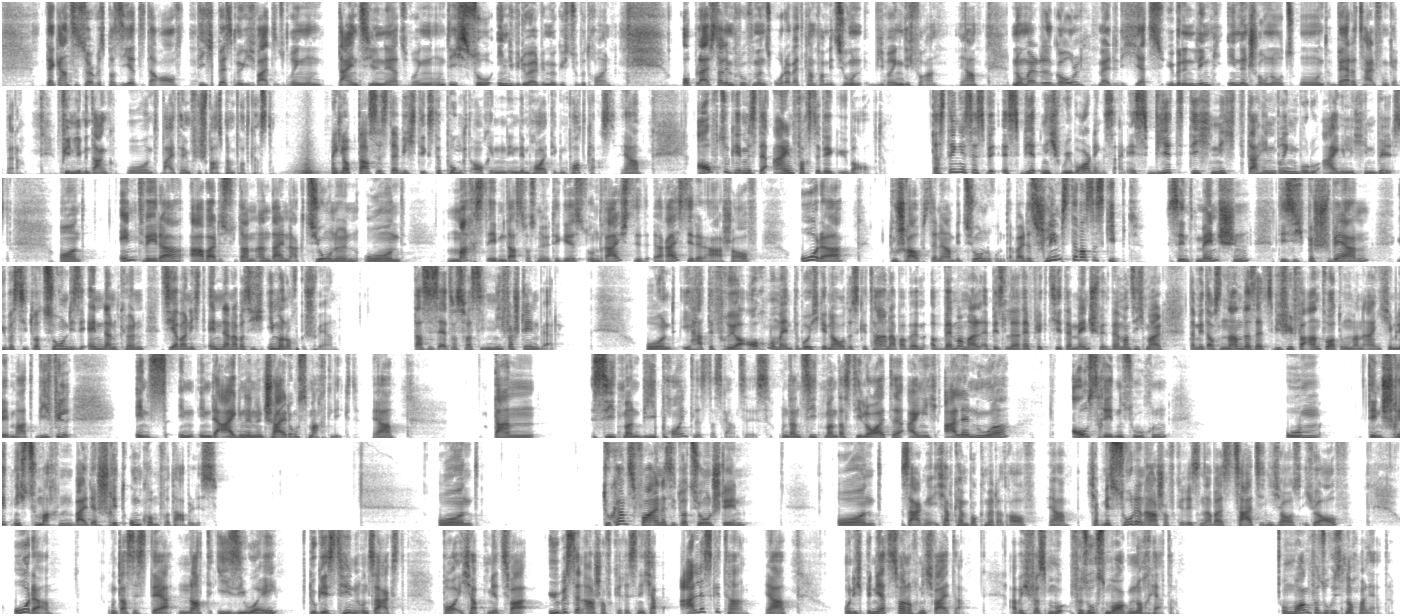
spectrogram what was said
Der ganze Service basiert darauf, dich bestmöglich weiterzubringen und dein Ziel näher zu bringen und dich so individuell wie möglich zu betreuen. Ob Lifestyle Improvements oder Wettkampfambitionen, wir bringen dich voran. Ja. No matter the goal, melde dich jetzt über den Link in den Show Notes und werde Teil von Get Better. Vielen lieben Dank und weiterhin viel Spaß beim Podcast. Ich glaube, das ist der wichtigste Punkt auch in, in dem heutigen Podcast. Ja. Aufzugeben ist der einfachste Weg überhaupt. Das Ding ist, es wird, nicht rewarding sein. Es wird dich nicht dahin bringen, wo du eigentlich hin willst. Und entweder arbeitest du dann an deinen Aktionen und machst eben das, was nötig ist und reißt, reißt dir den Arsch auf, oder du schraubst deine Ambitionen runter. Weil das Schlimmste, was es gibt, sind Menschen, die sich beschweren über Situationen, die sie ändern können, sie aber nicht ändern, aber sich immer noch beschweren. Das ist etwas, was ich nie verstehen werde. Und ich hatte früher auch Momente, wo ich genau das getan habe. Aber wenn, wenn, man mal ein bisschen ein reflektierter Mensch wird, wenn man sich mal damit auseinandersetzt, wie viel Verantwortung man eigentlich im Leben hat, wie viel ins, in, in der eigenen Entscheidungsmacht liegt, ja, dann sieht man, wie pointless das Ganze ist. Und dann sieht man, dass die Leute eigentlich alle nur Ausreden suchen, um den Schritt nicht zu machen, weil der Schritt unkomfortabel ist. Und du kannst vor einer Situation stehen und sagen, ich habe keinen Bock mehr darauf, ja, ich habe mir so den Arsch aufgerissen, aber es zahlt sich nicht aus, ich höre auf. Oder, und das ist der not easy way, du gehst hin und sagst, boah, ich habe mir zwar übelst den Arsch aufgerissen, ich habe alles getan, ja, und ich bin jetzt zwar noch nicht weiter, aber ich vers versuche es morgen noch härter. Und morgen versuche ich es nochmal härter.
